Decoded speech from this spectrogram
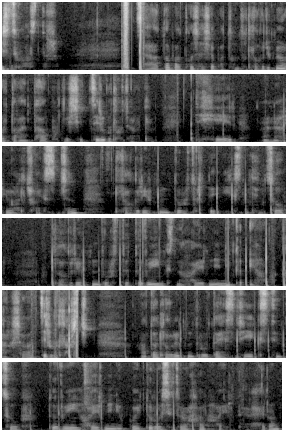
эрс хостор. За одоо бодгож хашаа бодхон тул логарифмын урд байгаа энэ тав бүгдийг шид зэрэг болгож автлаа. Тэгэхээр манайх юу болж байгаа гэсэн чинь логарифм 4 зэрэгтэй x нь тэнцүү логарифм 4-тэй 4-ийн гэсэн 2-ны 1 аргашгаа зэрэг бол орчин. Одоо логарифм 4 дайсан чи x тэнцүү 4-ийн 2-ны 1 буюу 4-өөс 6 хахаар 2. Тэгэхээр хариу нь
